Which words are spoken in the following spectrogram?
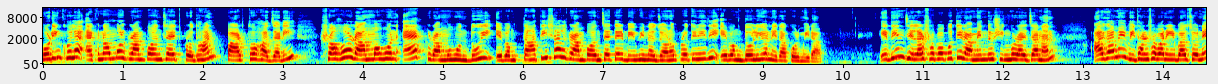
হরিংখোলা এক নম্বর গ্রাম পঞ্চায়েত প্রধান পার্থ হাজারি সহ রামমোহন এক রামমোহন দুই এবং তাঁতিশাল গ্রাম পঞ্চায়েতের বিভিন্ন জনপ্রতিনিধি এবং দলীয় নেতাকর্মীরা। এদিন জেলা সভাপতি রামেন্দ্র সিংহ রায় জানান আগামী বিধানসভা নির্বাচনে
